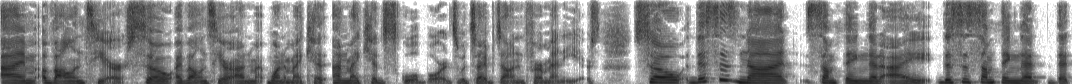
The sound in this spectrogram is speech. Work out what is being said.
I'm a volunteer. So I volunteer on my, one of my kid, on my kids' school boards, which I've done for many years. So this is not something that I, this is something that, that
